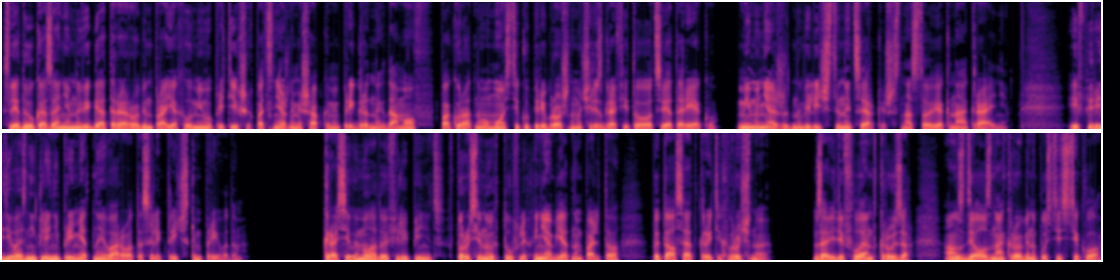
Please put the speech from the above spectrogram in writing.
Следуя указаниям навигатора, Робин проехал мимо притихших под снежными шапками пригородных домов, по аккуратному мостику, переброшенному через графитового цвета реку, мимо неожиданно величественной церкви XVI века на окраине. И впереди возникли неприметные ворота с электрическим приводом. Красивый молодой филиппинец в парусиновых туфлях и необъятном пальто пытался открыть их вручную. Завидев ленд-крузер, он сделал знак Робин опустить стекло.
